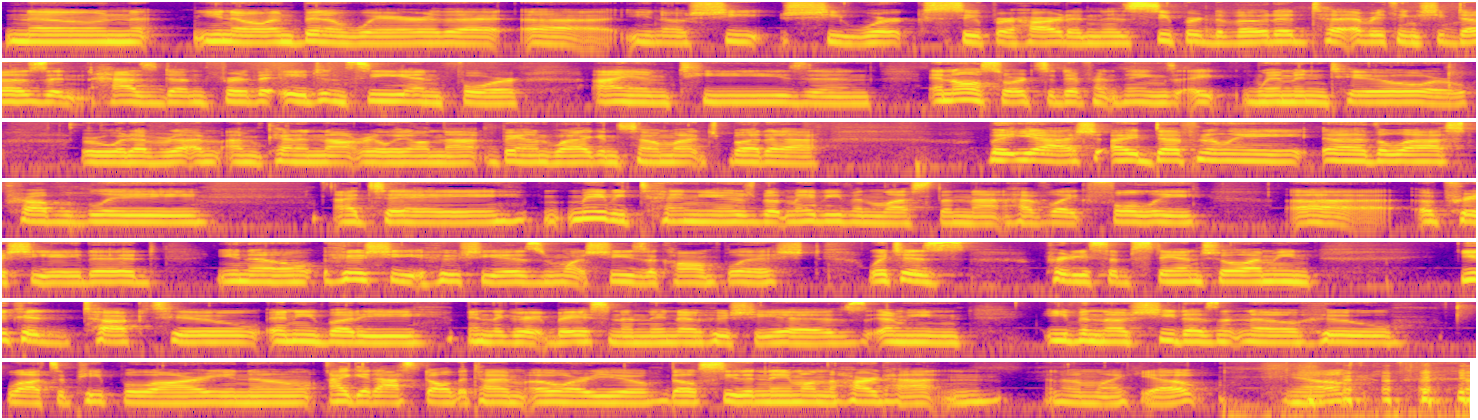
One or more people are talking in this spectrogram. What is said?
known, you know, and been aware that uh, you know, she she works super hard and is super devoted to everything she does and has done for the agency and for IMTs and and all sorts of different things, I, women too or or whatever. I'm I'm kind of not really on that bandwagon so much, but uh but yeah, I definitely uh, the last probably I'd say maybe 10 years, but maybe even less than that have like fully uh, appreciated, you know, who she who she is and what she's accomplished, which is pretty substantial. I mean, you could talk to anybody in the Great Basin and they know who she is. I mean, even though she doesn't know who lots of people are, you know, I get asked all the time, "Oh, are you?" They'll see the name on the hard hat and and I'm like, "Yep." Yep.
